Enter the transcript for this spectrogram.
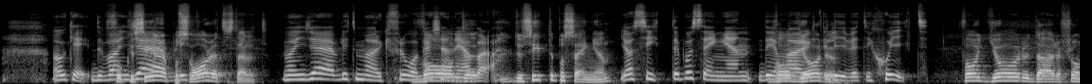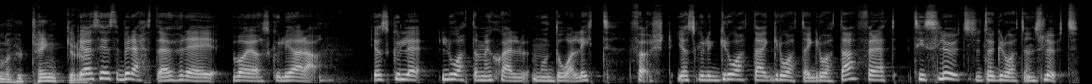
Okej, det var en Fokusera på jävligt, svaret istället. det var en jävligt mörk fråga känner jag bara. Du sitter på sängen. Jag sitter på sängen, det är Vad mörkt, livet är skit. Vad gör du därifrån och hur tänker du? Jag ska berätta för dig vad jag skulle göra. Jag skulle låta mig själv må dåligt först. Jag skulle gråta, gråta, gråta för att till slut så tar gråten slut.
